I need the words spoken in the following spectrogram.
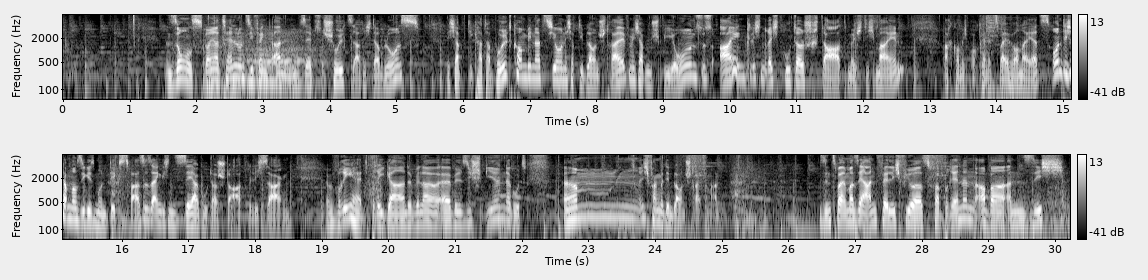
So, Skoyatel und sie fängt an. Selbst schuld, sag ich da bloß. Ich habe die Katapult-Kombination, ich habe die blauen Streifen, ich habe einen Spion. Es ist eigentlich ein recht guter Start, möchte ich meinen. Ach komm, ich brauche keine zwei Hörner jetzt. Und ich habe noch Sigismund Dijkstra. Es ist eigentlich ein sehr guter Start, will ich sagen. Vrehet-Brigade will, äh, will sie spielen. Na gut. Ähm, ich fange mit den blauen Streifen an. Sind zwar immer sehr anfällig fürs Verbrennen, aber an sich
